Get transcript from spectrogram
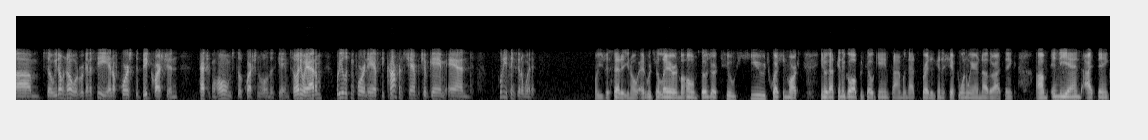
Um, so we don't know what we're going to see. And of course, the big question: Patrick Mahomes still questionable in this game. So anyway, Adam, what are you looking for in the AFC Conference Championship game, and who do you think is going to win it? Well, you just said it. You know, Edwards-Helaire and Mahomes. Those are two huge question marks. You know, that's going to go up until game time when that spread is going to shift one way or another. I think. Um, in the end, I think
